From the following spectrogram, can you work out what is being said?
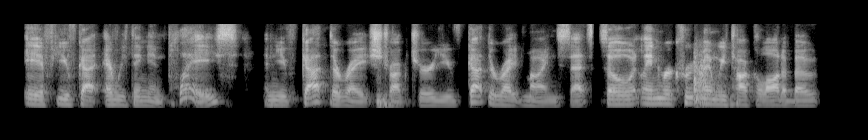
if you've got everything in place and you've got the right structure, you've got the right mindset. So in recruitment, we talk a lot about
